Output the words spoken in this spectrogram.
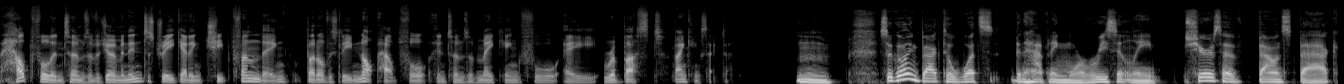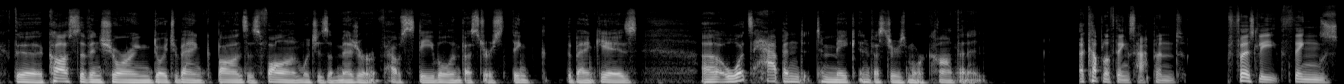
helpful in terms of a German industry getting cheap funding, but obviously not helpful in terms of making for a robust banking sector. Mm. So, going back to what's been happening more recently, shares have bounced back. The cost of insuring Deutsche Bank bonds has fallen, which is a measure of how stable investors think the bank is. Uh, what's happened to make investors more confident? A couple of things happened. Firstly, things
